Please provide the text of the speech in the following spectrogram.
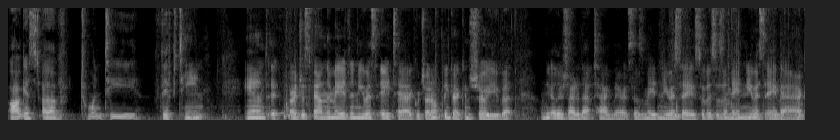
August of 2015. And it, I just found the Made in USA tag, which I don't think I can show you, but on the other side of that tag there, it says Made in USA. So this is a Made in USA bag,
